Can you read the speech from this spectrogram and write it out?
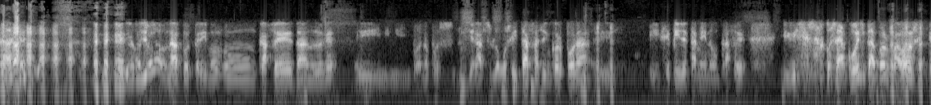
y digo yo, nada, pues pedimos un café, tal, no sé qué, y, bueno, pues llega luego Sitafa, se incorpora y, y se pide también un café. Y dice la cosa, cuenta, por favor.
